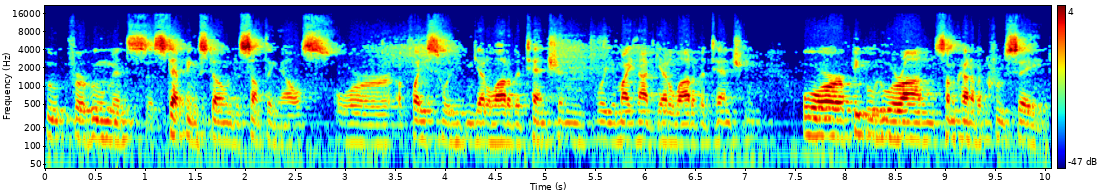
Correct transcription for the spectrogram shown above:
who, for whom it's a stepping stone to something else, or a place where you can get a lot of attention where you might not get a lot of attention, or people who are on some kind of a crusade.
